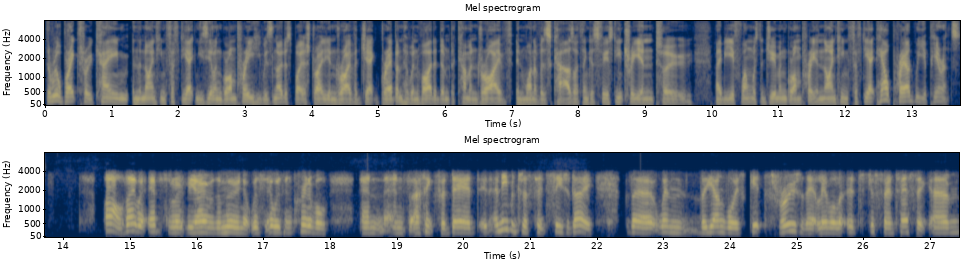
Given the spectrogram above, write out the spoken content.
The real breakthrough came in the 1958 New Zealand Grand Prix. He was noticed by Australian driver Jack Brabham, who invited him to come and drive in one of his cars. I think his first entry into maybe F1 was the German Grand Prix in 1958. How proud were your parents? Oh, they were absolutely over the moon. It was it was incredible, and and I think for Dad, and even to see today, the when the young boys get through to that level, it's just fantastic. Um,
